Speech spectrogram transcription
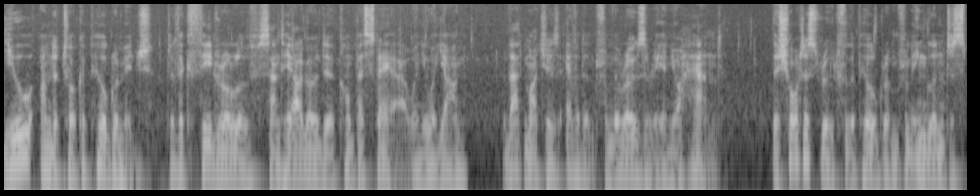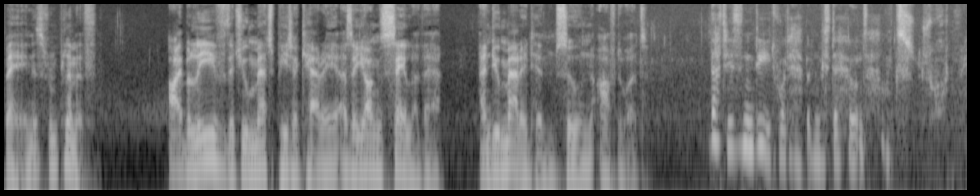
You undertook a pilgrimage to the Cathedral of Santiago de Compostela when you were young. That much is evident from the rosary in your hand. The shortest route for the pilgrim from England to Spain is from Plymouth. I believe that you met Peter Carey as a young sailor there, And you married him soon afterwards. That is indeed what happened, Mr. Holmes. How extraordinary.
